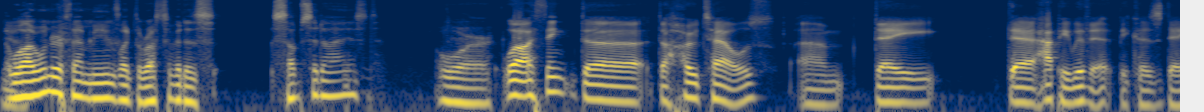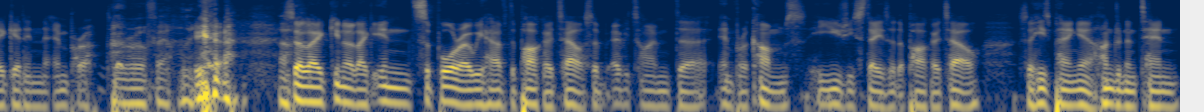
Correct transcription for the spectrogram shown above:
Yeah. Well, I wonder if that means like the rest of it is subsidized, or Well, I think the the hotels, um, they they're happy with it because they're getting the emperor. the royal family. Yeah. Ah. So like you know, like in Sapporo, we have the Park Hotel. So every time the emperor comes, he usually stays at the Park Hotel. So he's paying yeah, 110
